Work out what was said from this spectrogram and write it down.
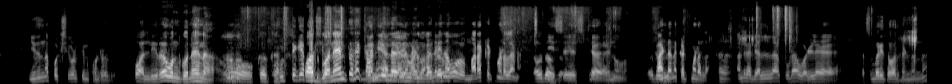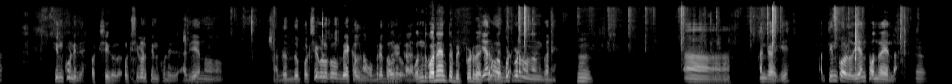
ಇದನ್ನ ಪಕ್ಷಿಗಳು ತಿನ್ಕೊಂಡಿರೋದು. ಓ ಅಲ್ಲಿರೋ ಒಂದ್ ಗೊನೆನ? ಓ ಹ್ಮ್. Okay, okay. ಹುಟ್ಟಿಗೆ ಓ, ಅದ್ ಪಕ್ಷಿ- ಗೊನೆ ಅಂತಾನೆ ಗೊನೆ ಕಾಣ್ಲಿಲ್ಲ ರೀ ಎಲ್ಲ ಒಣಗೋ- ನನ್ಗೆ ಅಂದ್ರೆ ಅದು. ನಾವು ಮರ ಕಟ್ ಮಾಡಲ್ಲ ಅಣ್ಣ. ಹೌದು ಈ ಹೌದು, ಸ- ಷ್ಟ- ಏನು ಹೌದು, ಕಾಂಡನ ಕಟ್ ಮಾಡಲ್ಲ. ಹ. ಅಂದ್ರೆ ಅದೆಲ್ಲ ಕೂಡ ಒಳ್ಳೆ ರಸಭರಿತವಾದ ಹಣ್ಣನ್ನ ತಿನ್ಕೊಂಡಿದೆ. ಪಕ್ಷಿಗಳು. ಪಕ್ಷಿಗಳು ತಿನ್ಕೊಂಡಿದೆ. ಅದೇನು ಅದದ್ದು ಪಕ್ಷಿಗಳಿಗೂ ಬೇಕಲ್ಲ ನಾವು ಒಬ್ಬರೇ ಬರ್ಬೇಕು ಒಂದ್ ಗೊನೆ ಅಂತ ಬಿಟ್ಬಿಡ್ಬೇಕು. ಬಿಟ್ಬಿಡೋಣ ನನ್ ಕೊನೆ. ಹ್ಮ್. ಆ ಹಂಗಾಗಿ ಅದು ತಿನ್ಕೊಳ್ಳೋದು ಏನು ತೊಂದರೆ ಇಲ್ಲ.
